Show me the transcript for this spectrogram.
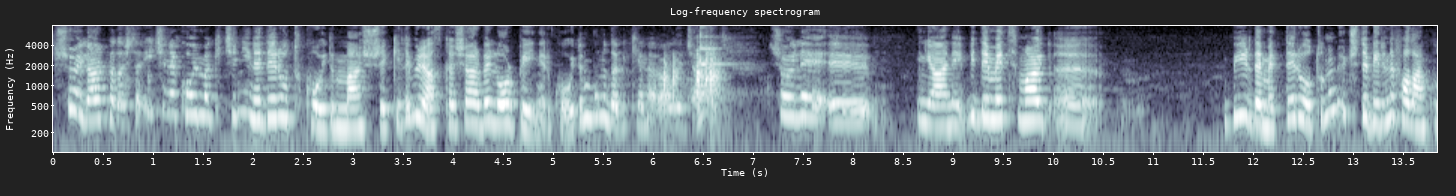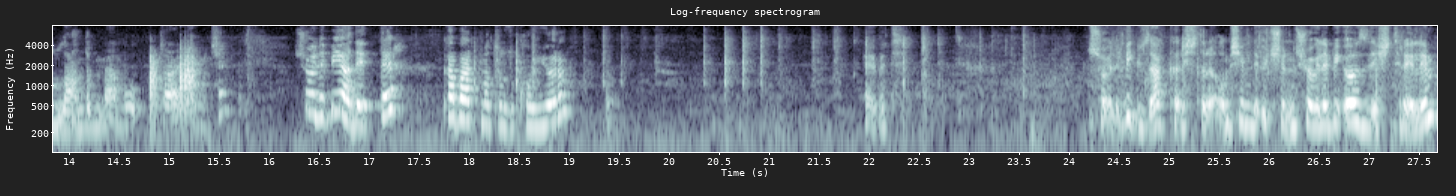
Şöyle arkadaşlar içine koymak için yine dereotu koydum ben şu şekilde. Biraz kaşar ve lor peyniri koydum. Bunu da bir kenara alacağım. Şöyle e, yani bir demet e, bir demet dereotunun üçte birini falan kullandım ben bu tarifim için. Şöyle bir adet de kabartma tozu koyuyorum. Evet. Şöyle bir güzel karıştıralım. Şimdi üçünü şöyle bir özleştirelim.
